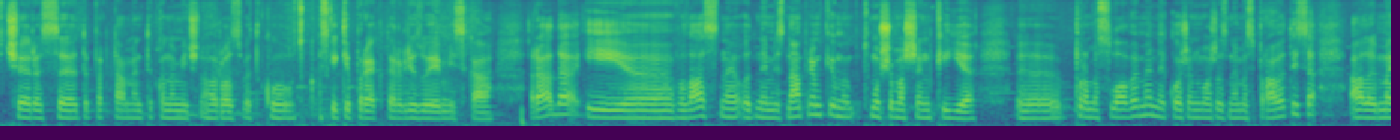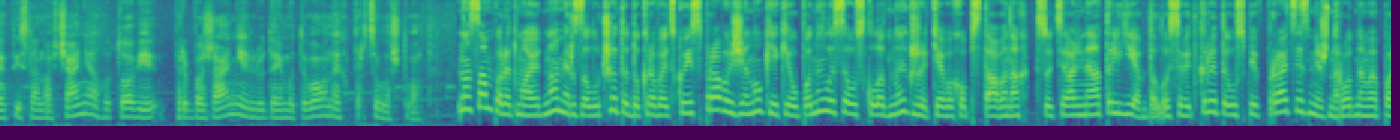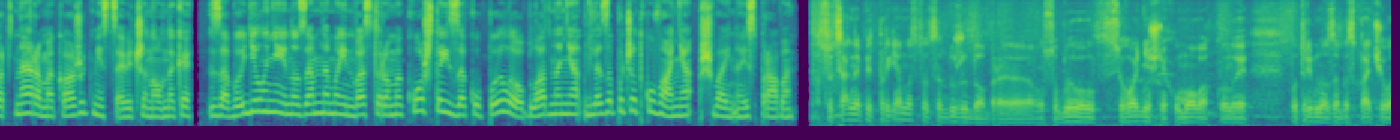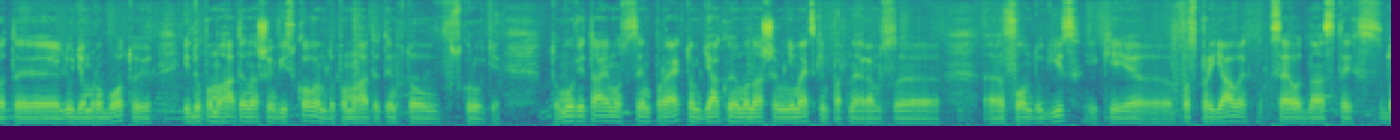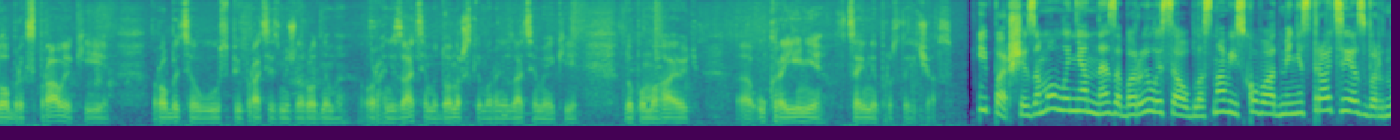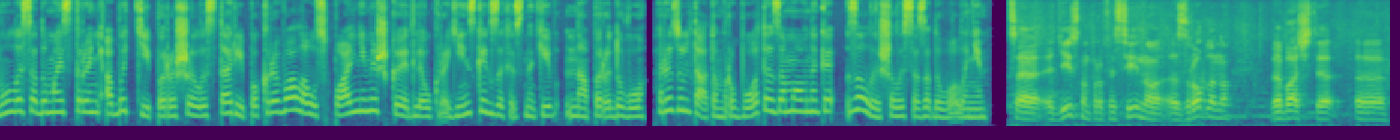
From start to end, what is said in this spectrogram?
через е, департамент економічного розвитку, оскільки проект реалізує міська рада. І е, власне одним із напрямків, тому що машинки є е, промисловими, не кожен може з ними справитися. Але ми після навчання готові при бажанні людей мотивованих працевлаштувати. Насамперед мають намір залучити до кравецької справи жінок, які опинилися у складних життєвих обставинах. Соціальне ательє вдалося відкрити у співпраці з міжнародними партнерами, кажуть місцеві чиновники. За виділені іноземними інвесторами кошти й закупили обладнання для започаткування швейної справи. Соціальне підприємництво це дуже добре, особливо в сьогоднішніх умовах, коли потрібно забезпечувати людям роботою і допомагати нашим військовим, допомагати тим, хто в скруті. Тому вітаємо з цим проектом. Дякуємо нашим німецьким партнерам з е, фонду ГІС, які е, посприяли. Це одна з тих добрих справ, які робиться у співпраці з міжнародними організаціями, донорськими організаціями, які допомагають е, Україні в цей непростий час. І перші замовлення не забарилися. Обласна військова адміністрація звернулася до майстринь, аби ті перешили старі покривала у спальні мішки для українських захисників на передову. Результатом роботи замовники залишилися задоволені. Це дійсно професійно зроблено. Ви бачите, е,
